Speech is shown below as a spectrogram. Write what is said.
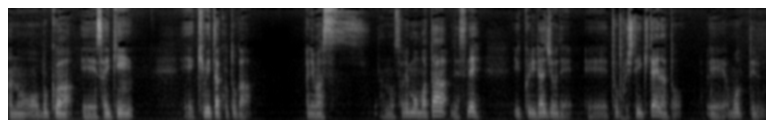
あの、僕は、えー、最近、えー、決めたことがあります。あの、それもまたですね、ゆっくりラジオで、えー、トークしていきたいなと、え思ってるん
